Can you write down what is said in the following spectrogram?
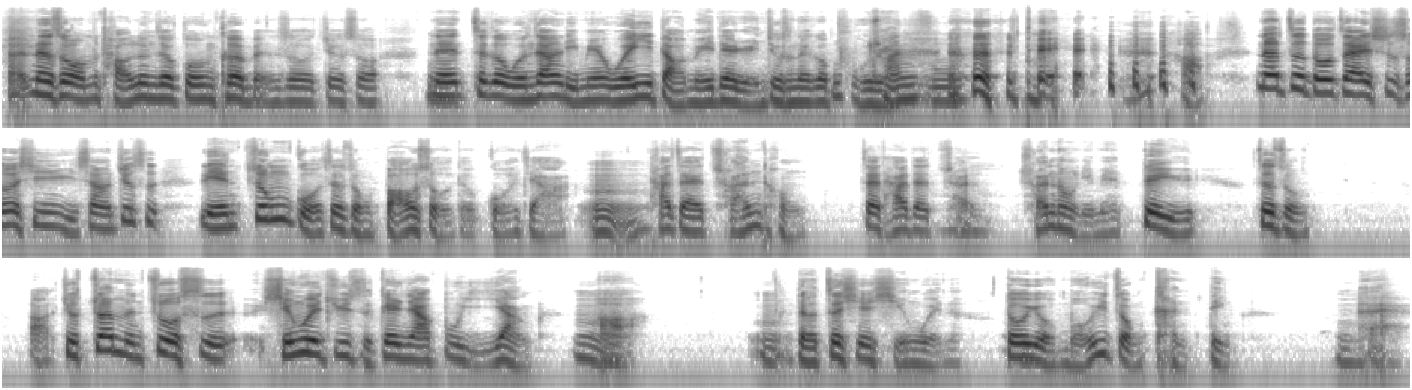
啊。那时候我们讨论这个国文课本的时候，就说。那这个文章里面唯一倒霉的人就是那个仆人，船夫。对，好，那这都在《世说新语》上，就是连中国这种保守的国家，嗯，他在传统，在他的传传统里面，对于这种啊，就专门做事、行为举止跟人家不一样，啊，嗯的这些行为呢，都有某一种肯定，哎，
